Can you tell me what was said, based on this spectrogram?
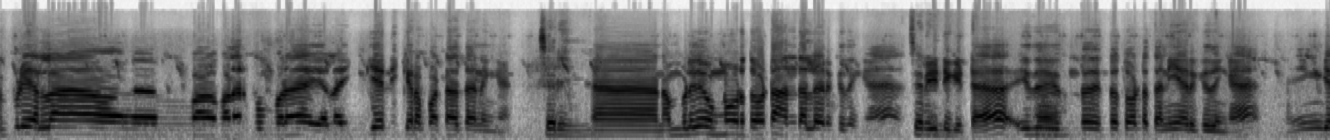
எப்படி எல்லாம் வளர்ப்பு முறை எல்லாம் இங்கேயே நிக்கிற பட்டா தானுங்க. சரிங்க. நம்மளதே இன்னொரு தோட்டம் அந்தல இருக்குதுங்க சரி. வீட்டுக்கிட்ட. இது இந்த இந்த தோட்டம் தனியா இருக்குதுங்க. இங்க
